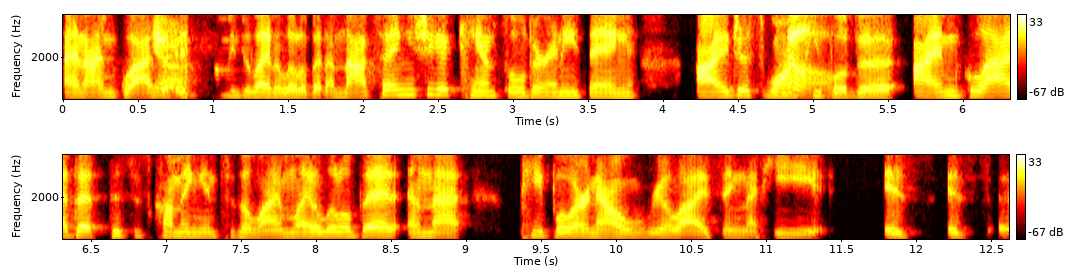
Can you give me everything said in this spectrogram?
and I'm glad that Yeah. it's coming to light a little bit. I'm not saying he should get canceled or anything. I just want No. people to. I'm glad that this is coming into the limelight a little bit, and that people are now realizing that he is is uh,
